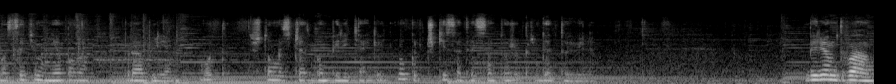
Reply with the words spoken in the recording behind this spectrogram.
вас с этим не было проблем. Вот что мы сейчас будем перетягивать. Ну, крючки, соответственно, тоже приготовили. Берем два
